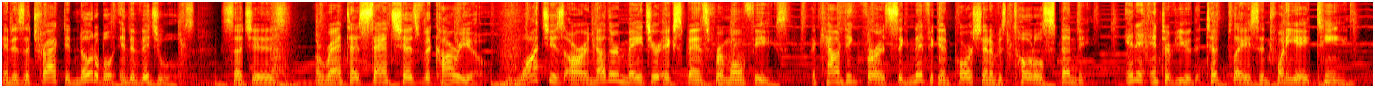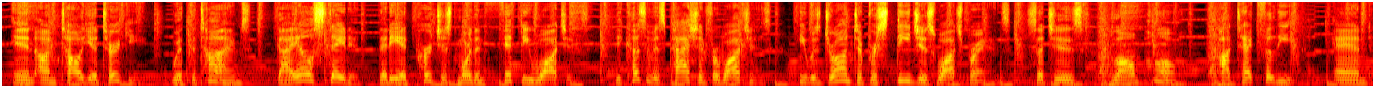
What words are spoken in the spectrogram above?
and has attracted notable individuals such as Orantes Sanchez Vicario. Watches are another major expense for Monfils, accounting for a significant portion of his total spending. In an interview that took place in 2018 in Antalya, Turkey, with The Times, Gael stated that he had purchased more than 50 watches. Because of his passion for watches, he was drawn to prestigious watch brands such as Blancpain, Patek Philippe, and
